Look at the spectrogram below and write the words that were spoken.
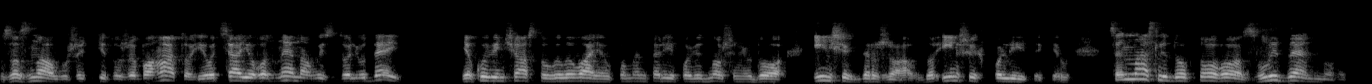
зазнав у житті дуже багато, і оця його ненависть до людей, яку він часто виливає в коментарі по відношенню до інших держав, до інших політиків, це наслідок того злиденного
